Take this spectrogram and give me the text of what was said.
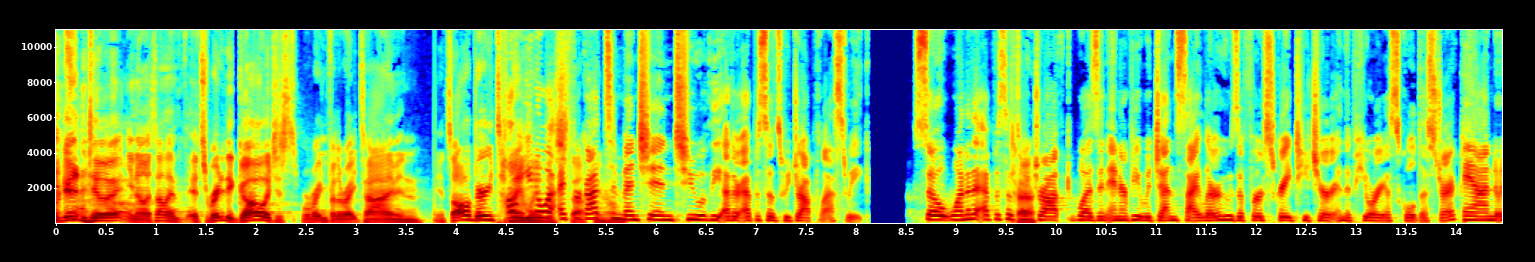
we're getting to it. You know, it's not like it's ready to go. It's just we're waiting for the right time, and it's all very timely. oh, you know what? I stuff, forgot you to mention two of the other episodes we dropped last week. So one of the episodes we dropped was an interview with Jen Syler, who's a first grade teacher in the Peoria School District, and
